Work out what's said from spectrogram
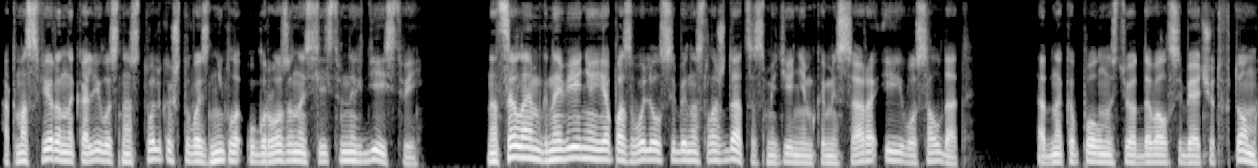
Атмосфера накалилась настолько, что возникла угроза насильственных действий. На целое мгновение я позволил себе наслаждаться смятением комиссара и его солдат. Однако полностью отдавал себе отчет в том,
